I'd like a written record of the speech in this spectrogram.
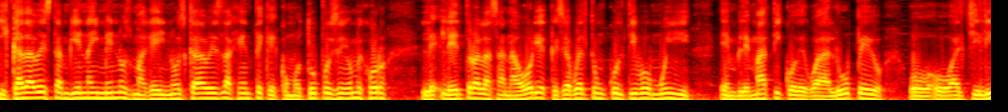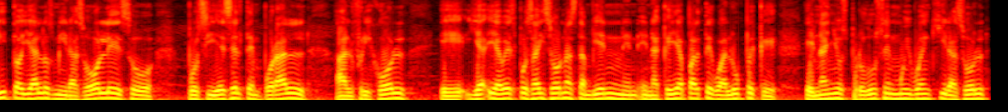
y cada vez también hay menos maguey, ¿no? Es cada vez la gente que como tú, pues yo mejor le, entro a la zanahoria, que se ha vuelto un cultivo muy emblemático de Guadalupe, o, o- al chilito allá los mirasoles, o pues si es el temporal al frijol. Eh, ya, ya ves, pues hay zonas también en, en aquella parte de Guadalupe que en años producen muy buen girasol.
